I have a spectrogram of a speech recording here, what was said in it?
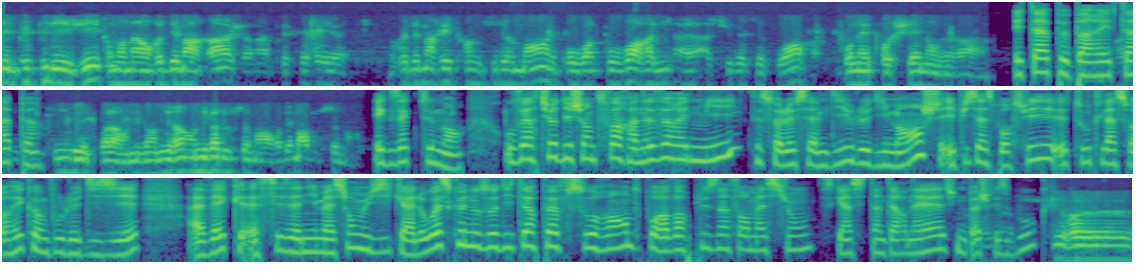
un peu plus léger. Comme on a en redémarrage, on a préféré euh, redémarrer tranquillement et pouvoir, pouvoir assurer ce foire. Pour l'année prochaine, on verra. Étape par étape. voilà, on y, va, on, y va, on y va doucement, on redémarre doucement. Exactement. Ouverture des champs de foire à 9h30, que ce soit le samedi ou le dimanche, et puis ça se poursuit toute la soirée, comme vous le disiez, avec ces animations musicales. Où est-ce que nos auditeurs peuvent se rendre pour avoir plus d'informations? Est-ce qu'il y a un site internet, une page Facebook? sur, euh,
